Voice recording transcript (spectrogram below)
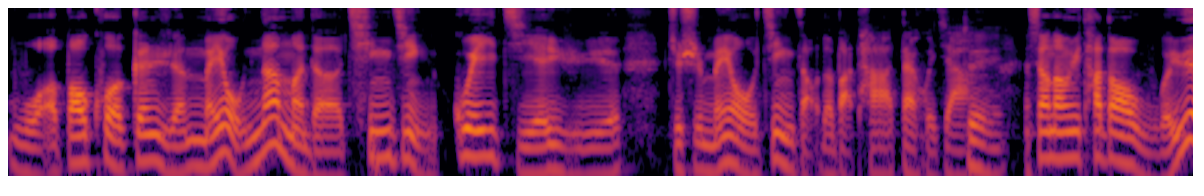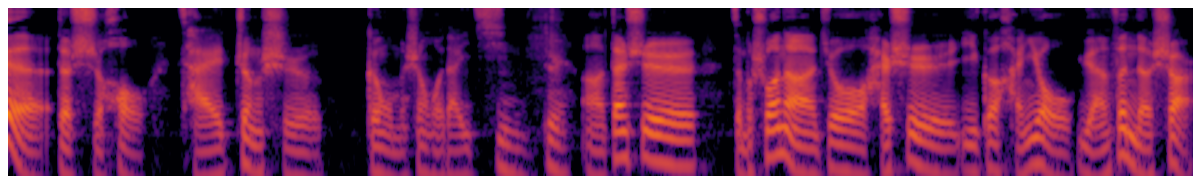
我，包括跟人没有那么的亲近，归结于就是没有尽早的把它带回家。，对，相当于它到五个月的时候才正式跟我们生活在一起。嗯对，啊、但是怎么说呢，就还是一个很有缘分的事儿，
